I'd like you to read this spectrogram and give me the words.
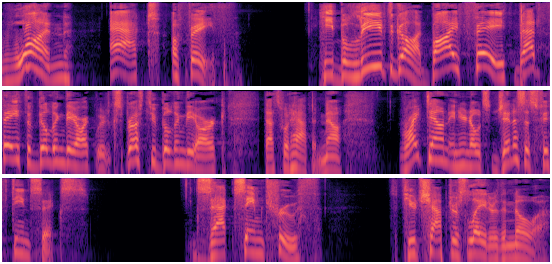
One act of faith. He believed God by faith. That faith of building the ark, expressed through building the ark, that's what happened. Now, write down in your notes Genesis 15:6. Exact same truth. A few chapters later than Noah.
